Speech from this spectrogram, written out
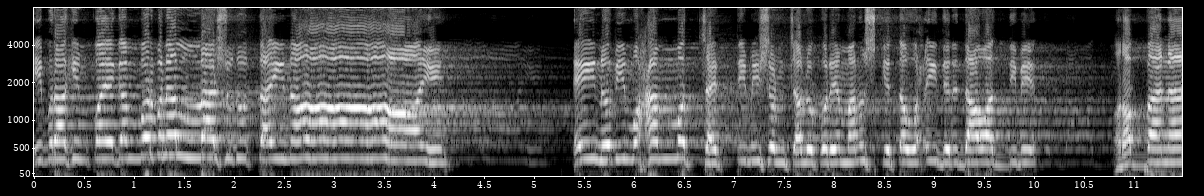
ইব্রাহিম পয়গম্বর বলে, আল্লাহ শুধু তাই নয়। এই নবী মোহাম্মদ চারটি মিশন চালু করে মানুষকে তাওহীদের দাওয়াত দিবে। রব্বানা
